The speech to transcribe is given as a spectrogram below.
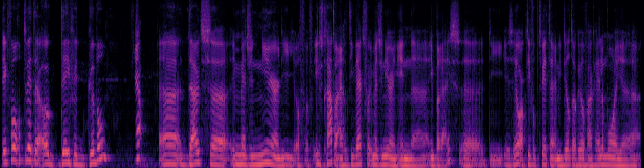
ik volg op Twitter ook David Gubbel. Ja. Uh, Duits uh, Imagineer, die, of, of, illustrator eigenlijk, die werkt voor Imagineering in, uh, in Parijs. die is heel actief op Twitter en die deelt ook heel vaak hele mooie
